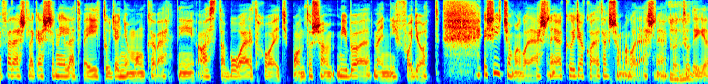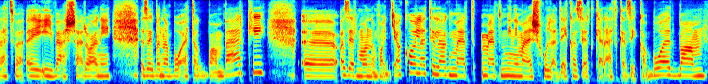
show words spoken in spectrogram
feleslegesen, illetve így tudja nyomon követni azt a bolt, hogy pontosan miből mennyi fogyott. És így csomagolás nélkül, gyakorlatilag csomagolás nélkül uh-huh. tud illetve így vásárolni ezekben a boltokban bárki. Azért mondom, hogy gyakorlatilag, mert, mert minimális hulladék azért keletkezik a boltban,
